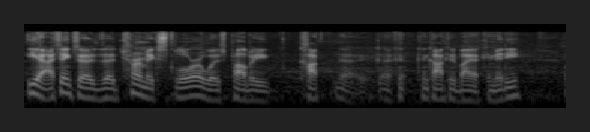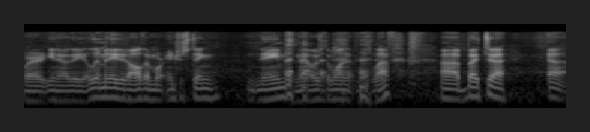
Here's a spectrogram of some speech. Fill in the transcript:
yeah, I think the, the term explorer was probably uh, concocted by a committee where you know, they eliminated all the more interesting names and that was the one that was left. Uh, but uh, uh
